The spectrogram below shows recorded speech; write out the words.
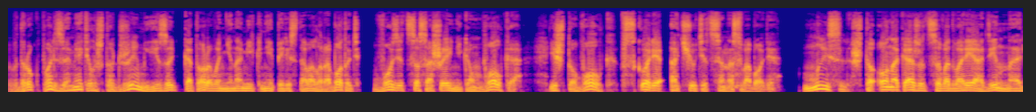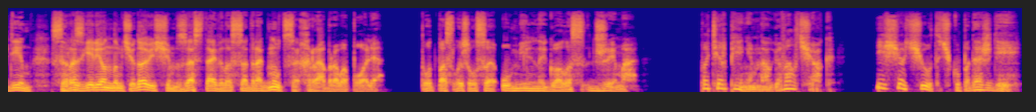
Вдруг Поль заметил, что Джим, язык которого ни на миг не переставал работать, возится с ошейником волка, и что волк вскоре очутится на свободе. Мысль, что он окажется во дворе один на один с разъяренным чудовищем, заставила содрогнуться храброго Поля. Тут послышался умильный голос Джима. «Потерпи немного, волчок. Еще чуточку подожди,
